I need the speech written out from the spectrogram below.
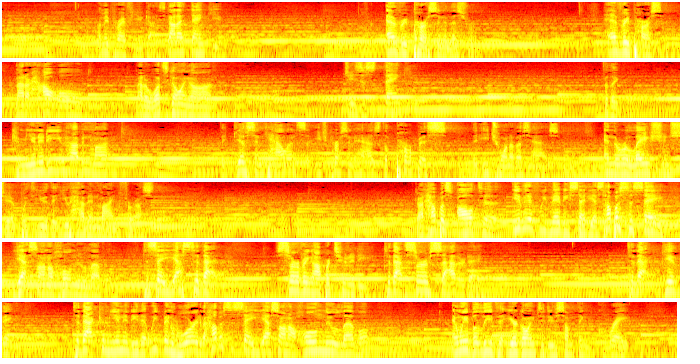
Let me pray for you guys. God, I thank you for every person in this room. Every person, no matter how old, no matter what's going on. Jesus, thank you for the community you have in mind, the gifts and talents that each person has, the purpose that each one of us has, and the relationship with you that you have in mind for us, God, help us all to, even if we've maybe said yes, help us to say yes on a whole new level. To say yes to that serving opportunity, to that serve Saturday, to that giving, to that community that we've been worried about. Help us to say yes on a whole new level. And we believe that you're going to do something great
